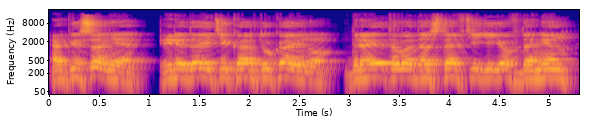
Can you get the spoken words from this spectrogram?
Описание. Передайте карту Каину. Для этого доставьте ее в домен,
